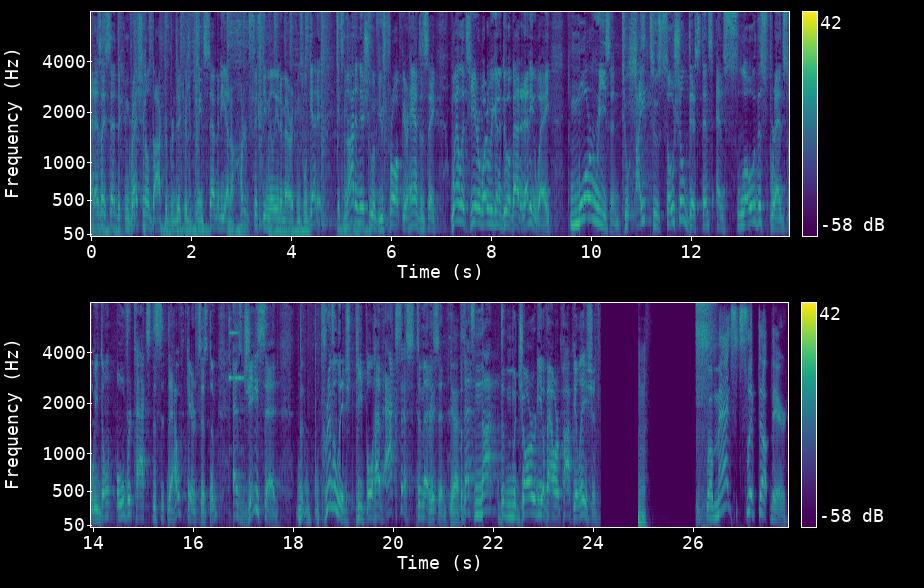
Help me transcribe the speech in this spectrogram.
And as I said, the congressional doctor predicted between 70 and 150 million Americans will get it. It's not an issue if you throw up your hands and say, well, it's here. What are we going to do about it anyway? More reason to, to social distance and slow the spread so we don't overtax the, s- the healthcare system. As Jay said, b- privileged people have access to medicine. Yes. But that's not the majority of our population. Hmm. Well, Max slipped up there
